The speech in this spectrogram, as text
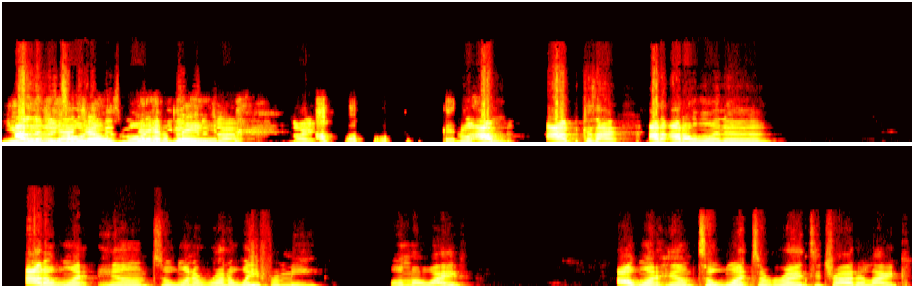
You I literally told Joe him this morning have a he didn't get a plan. job. Like, Oh, no, goodness. I'm I because I I don't I don't want to I don't want him to want to run away from me or my wife. I want him to want to run to try to like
